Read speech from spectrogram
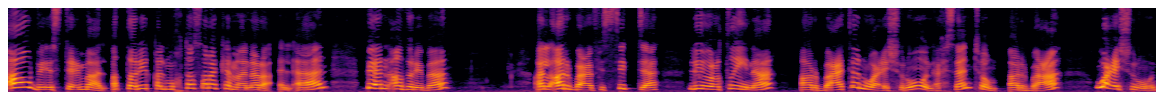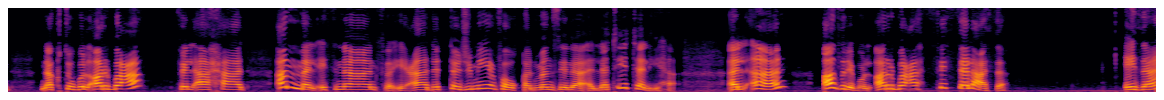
أو باستعمال الطريقة المختصرة كما نرى الآن بأن أضرب الأربعة في الستة ليعطينا أربعة وعشرون. أحسنتم أربعة وعشرون. نكتب الأربعة في الآحاد. أما الاثنان فإعادة تجميع فوق المنزلة التي تليها. الآن أضرب الأربعة في الثلاثة. إذا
